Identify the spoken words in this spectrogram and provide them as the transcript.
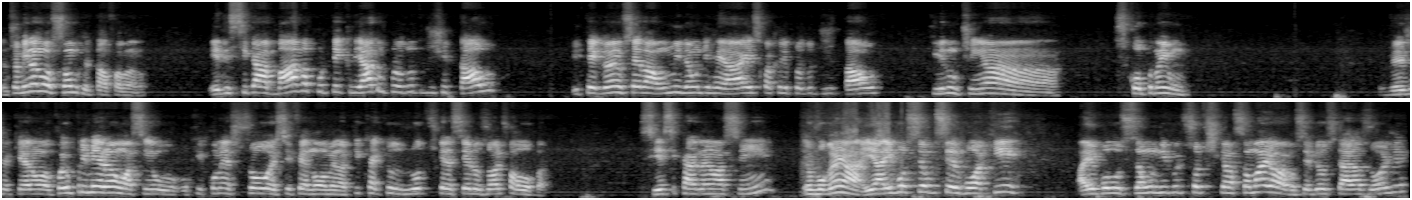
Eu não tinha nem a noção do que ele estava falando. Ele se gabava por ter criado um produto digital e ter ganho, sei lá, um milhão de reais com aquele produto digital que não tinha escopo nenhum. Veja que era foi o primeirão, assim, o, o, que começou esse fenômeno aqui, que aqui os outros cresceram os olhos e falaram, opa, se esse cara ganhou assim, eu vou ganhar. E aí você observou aqui a evolução, um nível de sofisticação maior. Você vê os caras hoje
